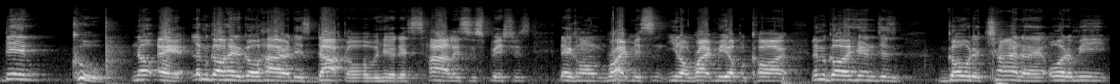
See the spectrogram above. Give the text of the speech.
then Cool. No, hey, let me go ahead and go hire this doc over here that's highly suspicious. They're gonna write me, some, you know, write me up a card. Let me go ahead and just go to China and order me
